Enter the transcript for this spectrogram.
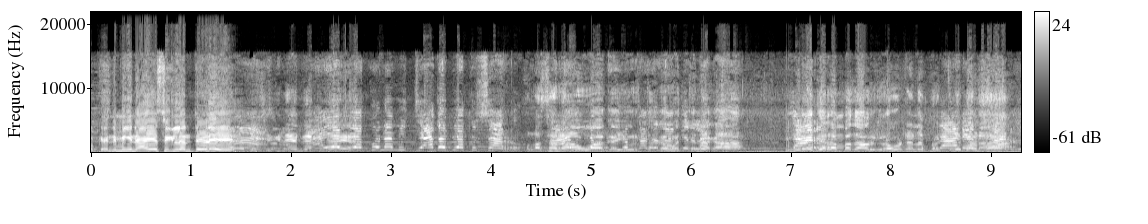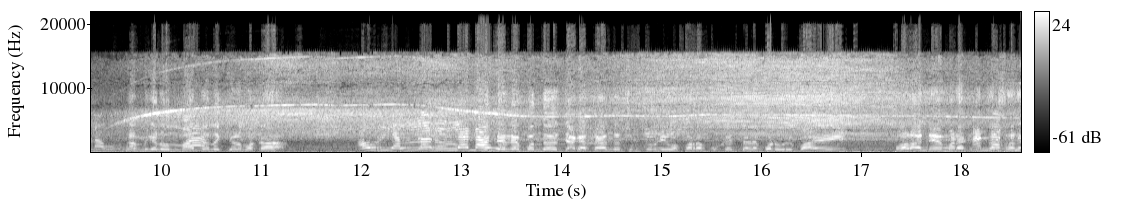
ಓಕೆ ನಿಮಗೆ ನ್ಯಾಯ ಸಿಗ್ಲಿ ಅಂತೇಳಿ? ಬೇಕು ನಮಗೆ ಜಾಗ ಬೇಕು ಸರ್. ಅಲ್ಲ ಸರ್ ಅವಾಗ ಇವ್ರು ತಗೋವತ್ತಿನಾಗ ಇವ್ರು ಹೈದರಾಬಾದ್ ಅವ್ರಿಗೆ ರೌಟನ ಪ್ರಶ್ನೆ ಬೇಡ. ನಮ್ಗೇನೋ ಒಂದ್ ಮಾತನ್ನ ಕೇಳ್ಬೇಕಾ? ಅವ್ರು ಎಲ್ಲರೂ ಇಲ್ಲ ನಾವು. ಎಲ್ಲೆಲ್ಲೇ ಬಂದು ಜಾಗ ತಗೊಂಡು ಸುಮ್ ಸುಮ್ನೆ ಇವ ಪರಂಪುಕ ಅಂತೇಳಿ ಬಡವ್ರಿಗೆ ಬಾಯಿ ಬಹಳ ಅನ್ಯಾಯ ಮಾಡಕ್ ಸರ್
